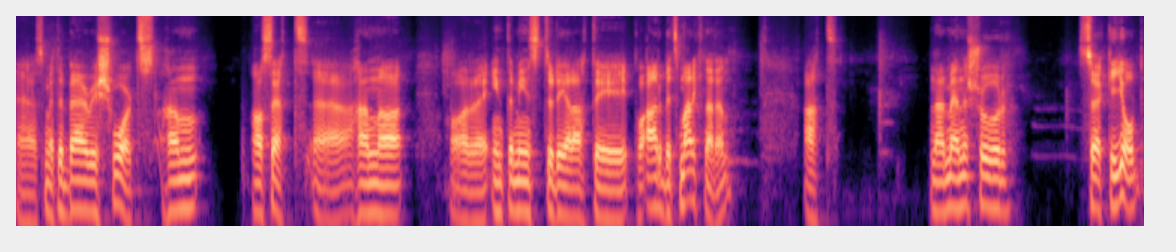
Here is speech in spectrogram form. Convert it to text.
eh, som heter Barry Schwartz, han har sett, eh, han har, har eh, inte minst studerat det på arbetsmarknaden, att när människor söker jobb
